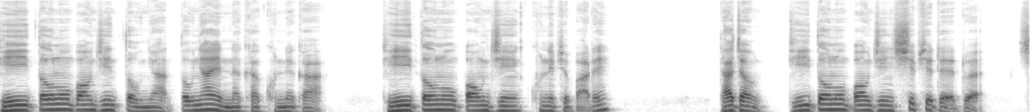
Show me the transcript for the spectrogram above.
ဒီသုံးလုံးပေါင်းခြင်း3ည3ညရဲ့နက်ခတ်9ကဒီသုံးလုံးပေါင်းခြင်း9ဖြစ်ပါတယ် ဒါကြောင့်ဒီသုံးလုံးပေါင်းခြင်း၈ဖြစ်တဲ့အတွက်၈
